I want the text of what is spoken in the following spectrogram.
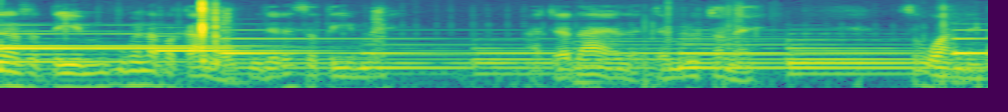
รื่องสตรีมกูไม่รับประกันหรอกกูจะได้สตรีมไหมอาจจะได้แหละแต่ไม่รู้ตอนไหนสักวันหนึ่ง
